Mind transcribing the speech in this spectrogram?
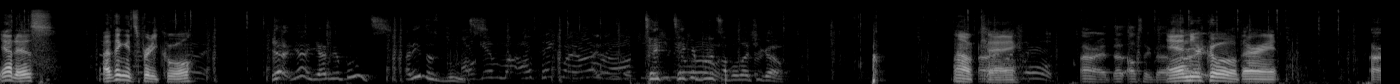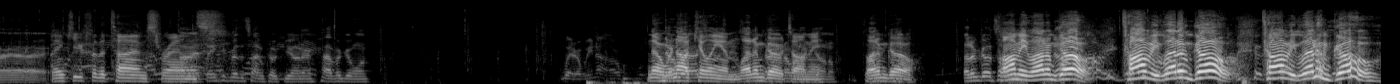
Yeah, it is. I think it's pretty cool. yeah, yeah, you have your boots. I need those boots. I'll take my armor off. Take take your boots off. We'll let you go. Okay. All right, that, I'll take that. And All you're right. gold, alright. All right, all right. Thank you for the times, All right, friends. thank you for the time, Koki owner. Have a good one. Wait, are we not? Are, No, we're we're not killing him. Let him go, no, we're not Tommy. Let him go. Let him go, Tommy. Tommy, let him No, go. Tommy, go. Tommy, let him go. Tommy, let him go.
